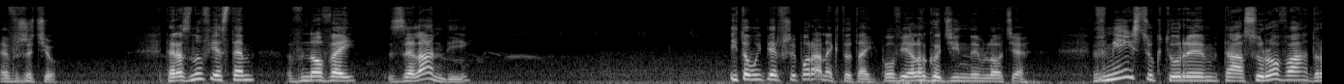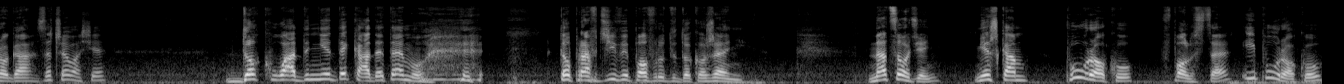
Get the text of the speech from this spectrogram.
w życiu. Teraz znów jestem w Nowej Zelandii. I to mój pierwszy poranek tutaj, po wielogodzinnym locie. W miejscu, którym ta surowa droga zaczęła się dokładnie dekadę temu. To prawdziwy powrót do korzeni. Na co dzień mieszkam pół roku w Polsce i pół roku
